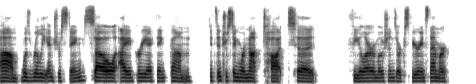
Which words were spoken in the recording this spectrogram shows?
um, was really interesting. So I agree. I think um, it's interesting we're not taught to feel our emotions or experience them, or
